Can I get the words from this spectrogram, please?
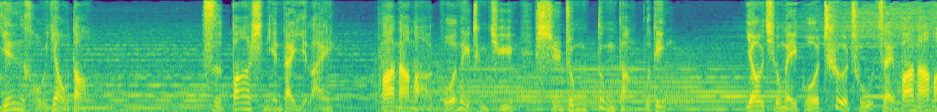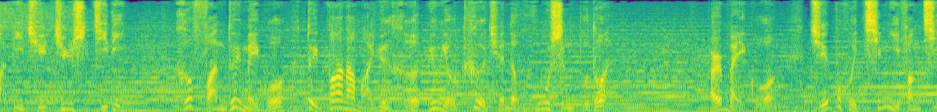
咽喉要道。自八十年代以来，巴拿马国内政局始终动荡不定，要求美国撤出在巴拿马地区军事基地，和反对美国对巴拿马运河拥有特权的呼声不断。而美国绝不会轻易放弃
